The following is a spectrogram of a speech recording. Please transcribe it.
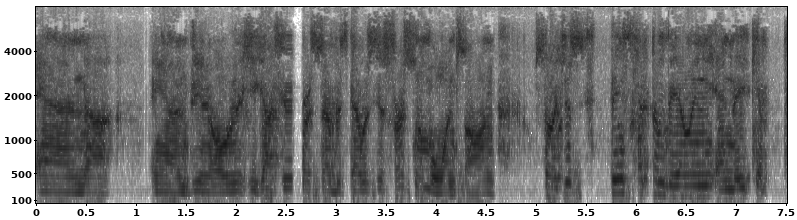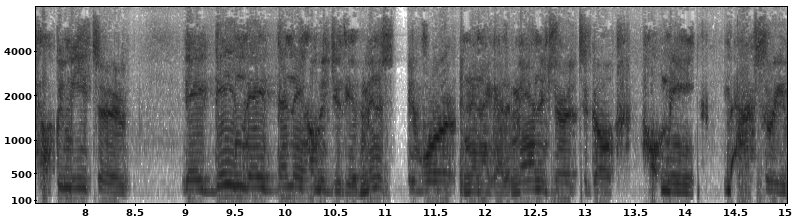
and uh, and you know he got his first was, that was his first number one song. So it just things kept unveiling, and they kept helping me to. They, they, they, then they helped me do the administrative work, and then I got a manager to go help me actually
